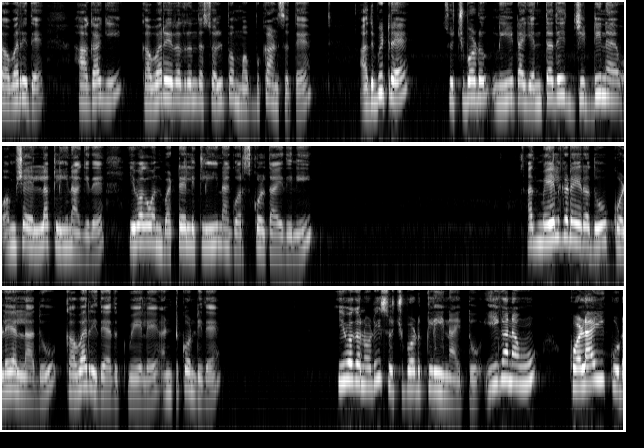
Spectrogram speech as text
ಕವರ್ ಇದೆ. ಹಾಗಾಗಿ ಕವರ್ ಇರೋದ್ರಿಂದ ಸ್ವಲ್ಪ ಮಬ್ಬು ಕಾಣಿಸುತ್ತೆ. ಅದು ಬಿಟ್ಟರೆ ಸ್ವಿಚ್ ಬೋರ್ಡು ನೀಟಾಗಿ ಎಂಥದೇ ಜಿಡ್ಡಿನ ಅಂಶ ಎಲ್ಲ ಕ್ಲೀನಾಗಿದೆ ಇವಾಗ ಒಂದು ಬಟ್ಟೆಯಲ್ಲಿ ಕ್ಲೀನಾಗಿ ಒರೆಸ್ಕೊಳ್ತಾ ಇದ್ದೀನಿ. ಅದು ಮೇಲ್ಗಡೆ ಇರೋದು ಕೊಳೆಯಲ್ಲ ಅದು. ಕವರ್ ಇದೆ ಅದಕ್ಕೆ ಮೇಲೆ, ಅಂಟ್ಕೊಂಡಿದೆ. ಇವಾಗ ನೋಡಿ ಸ್ವಿಚ್ ಬೋರ್ಡ್ ಕ್ಲೀನ್ ಆಯಿತು. ಈಗ ನಾವು ಕೊಳಾಯಿ ಕೂಡ,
